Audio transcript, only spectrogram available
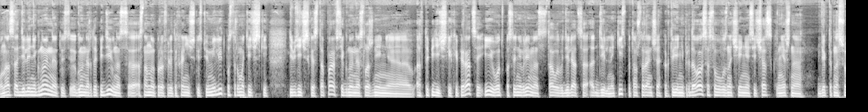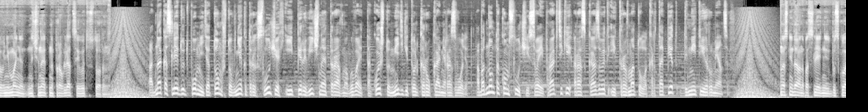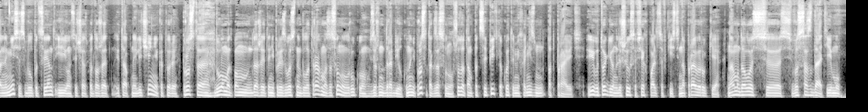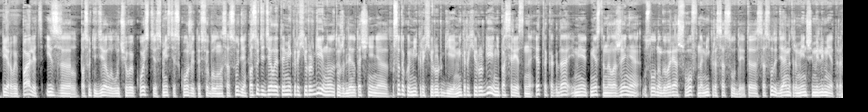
У нас отделение гнойное, то есть гнойная ортопедия, у нас основной профиль – это хронический остеомиелит посттравматический, диабетическая стопа, все гнойные осложнения ортопедических операций. И вот в последнее время стала выделяться отдельная кисть, потому что раньше как-то ей не придавалось особого значения. Сейчас, конечно, вектор нашего внимания начинает направляться и в эту сторону. Однако следует помнить о том, что в некоторых случаях и первичная травма бывает такой, что медики только руками разводят. Об одном таком случае своей практики рассказывает и травматолог-ортопед Дмитрий Румянцев. У нас недавно, последний буквально месяц, был пациент, и он сейчас продолжает этапное лечение, который просто дома, по даже это не производственная была травма, засунул руку в зернодробилку. Ну, не просто так засунул, что-то там подцепить, какой-то механизм подправить. И в итоге он лишился всех пальцев кисти на правой руке. Нам удалось э, воссоздать ему первый палец из, э, по сути дела, лучевой кости вместе с кожей. Это все было на сосуде. По сути дела, это микрохирургия, но тоже для уточнения, что такое микрохирургия? Микрохирургия непосредственно это когда имеет имеют место наложение, условно говоря, швов на микрососуды. Это сосуды диаметром меньше миллиметра.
